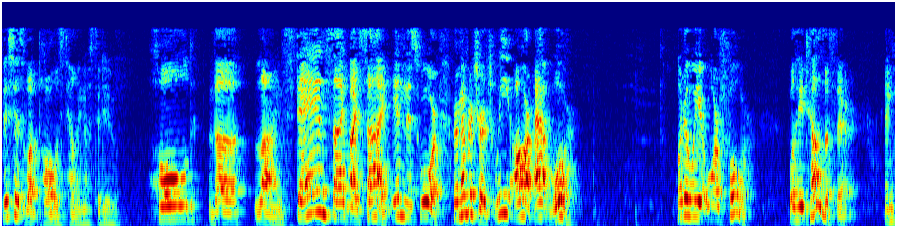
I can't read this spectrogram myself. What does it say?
This is what Paul is telling us to do. Hold the line. Stand side by side in this war. Remember, church, we are at war. What are we at war for? Well, he tells us there in,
